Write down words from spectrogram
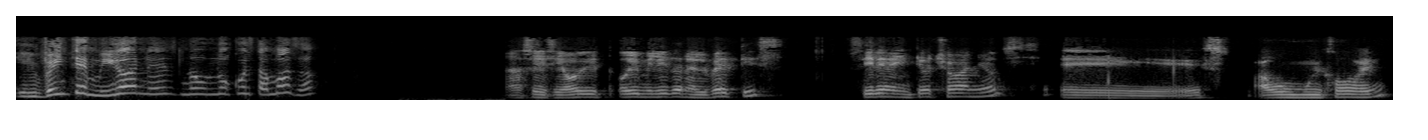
Y 20 millones no, no cuesta más, ¿ah? Ah, sí, sí, hoy, hoy milita en el Betis, tiene 28 años, eh, es aún muy joven.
